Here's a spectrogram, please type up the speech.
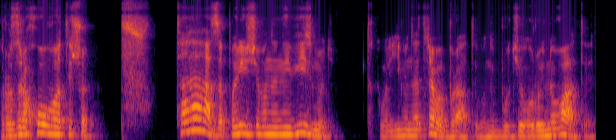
Розраховувати, що «Пф, та Запоріжжя вони не візьмуть. Їм не треба брати, вони будуть його руйнувати.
